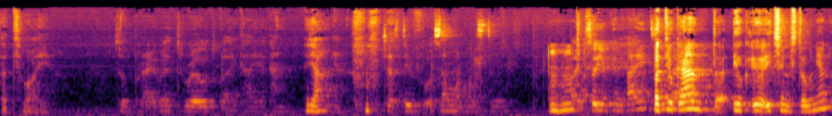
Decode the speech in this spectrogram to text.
That's why. So private road by Kaya Khan. Yeah. Yeah. Just if someone wants to Mhm. buy. So you can buy it. But you can't. Uh, you, uh, it's in Estonian.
